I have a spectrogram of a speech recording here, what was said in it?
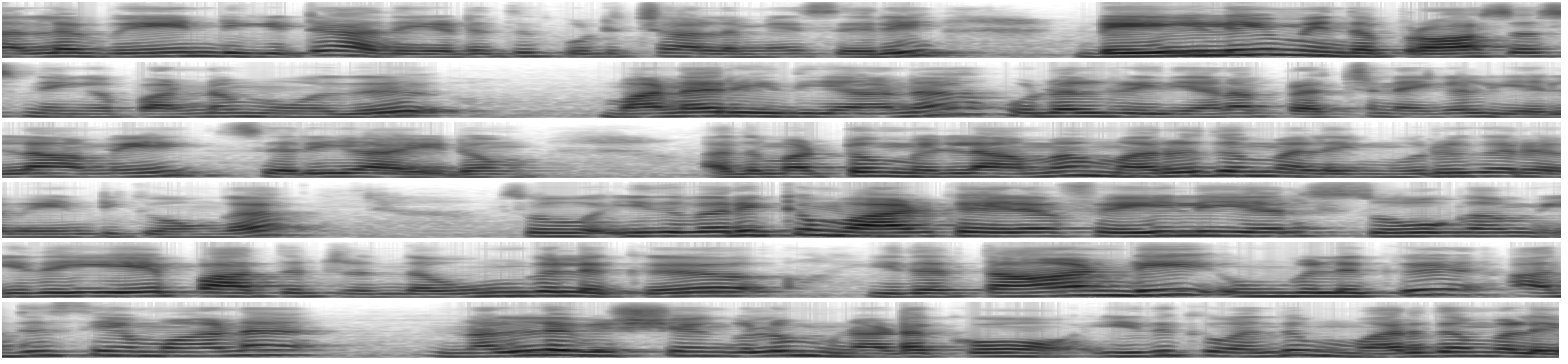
நல்லா வேண்டிக்கிட்டு அதை எடுத்து குடித்தாலுமே சரி டெய்லியும் இந்த ப்ராசஸ் நீங்கள் பண்ணும்போது மன ரீதியான உடல் ரீதியான பிரச்சனைகள் எல்லாமே சரியாயிடும். அது மட்டும் இல்லாமல் மருதமலை முருகரை வேண்டிக்கோங்க. ஸோ இது வரைக்கும் வாழ்க்கையில் ஃபெயிலியர் சோகம் இதையே பார்த்துட்டு இருந்த உங்களுக்கு இதை தாண்டி உங்களுக்கு அதிசயமான நல்ல விஷயங்களும் நடக்கும். இதுக்கு வந்து மருதமலை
